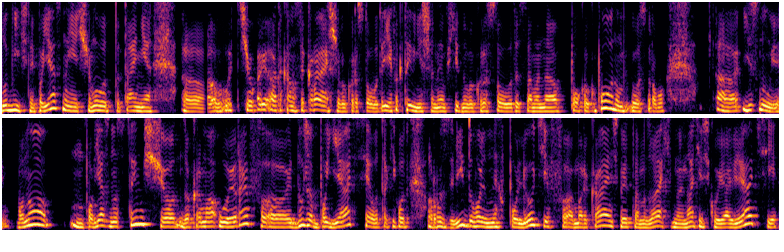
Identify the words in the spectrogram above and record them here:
логічне пояснення, чому от питання е, що Атакамси краще використовувати і ефективніше необхідно використовувати саме на поки окупованому півострову, е, існує. Воно пов'язано з тим, що зокрема у РФ е, дуже бояться от таких от розвідувальних польотів американської там західної натівської авіації,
